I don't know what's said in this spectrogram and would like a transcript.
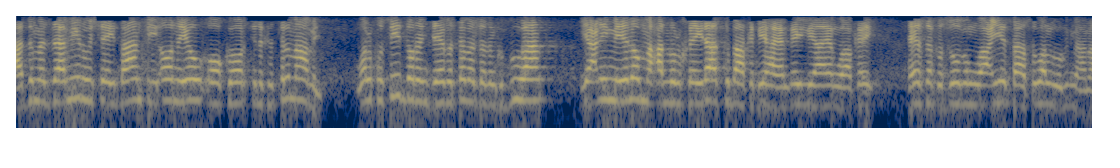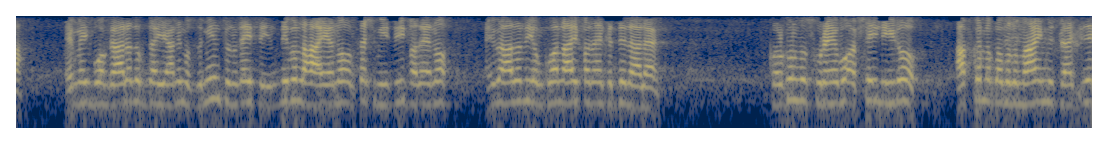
hadda mazamiru shaydaanti onayo oo koorti laka tilmaamay wal ku sii doran jeebataba dadanka buha yani meelo maxalul khayraadka ba kadhihayan gaylihayan waa kay heesa kaduuban waayo taas wal ogi mana. May gaalada ogda yani muslimiintu days dhibi lahaayeeno tashwiisii fadeeno cibaadadii onkualahay fadeen kadadaaleen kolkun lasku reebo afshay lihiro afkana gobol mahay masaajida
